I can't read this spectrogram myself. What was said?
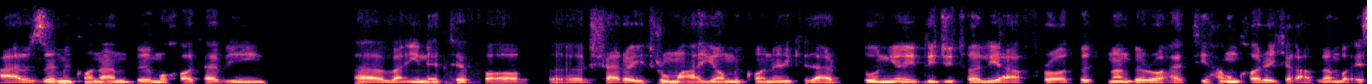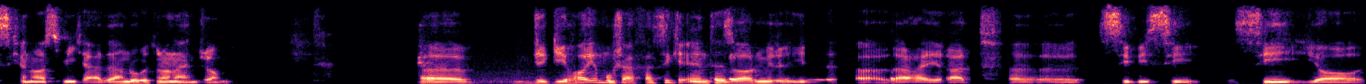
عرضه می‌کنن به مخاطبین. و این اتفاق شرایط رو مهیا می‌کنه که در دنیای دیجیتالی افراد بتونن به راحتی همون کاری که قبلا با اسکناس می‌کردن رو بتونن انجام بدن. ویژگی های مشخصی که انتظار میره در حقیقت CBC C یا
